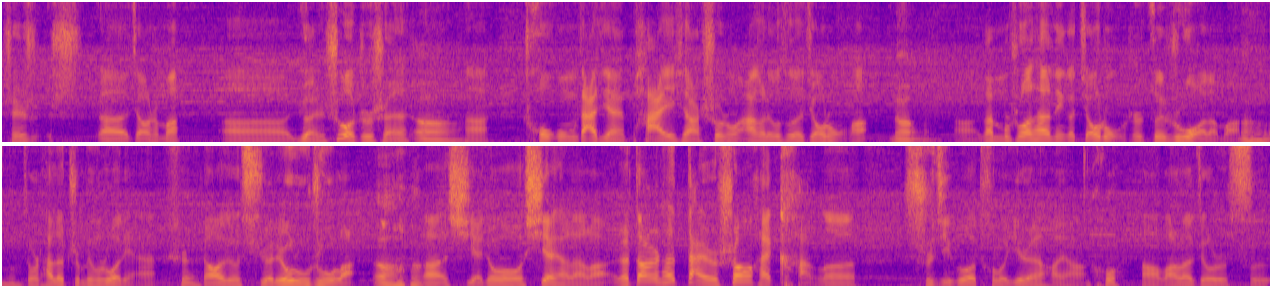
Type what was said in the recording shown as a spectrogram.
神是呃叫什么呃远射之神嗯啊，抽弓搭箭，啪一下射中阿克琉斯的脚肿了。嗯。啊！咱不说他那个脚肿是最弱的嘛，嗯，就是他的致命弱点，是，然后就血流如注了嗯。啊，血就泄下来了。然后当时他带着伤还砍了十几个特洛伊人，好像。嚯。啊，完了就是死，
